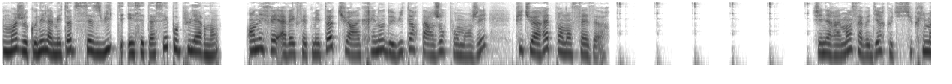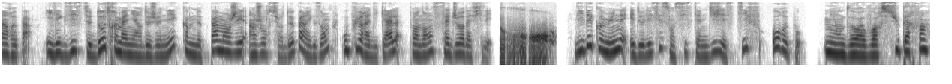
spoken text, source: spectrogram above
Moi, je connais la méthode 16-8 et c'est assez populaire, non? En effet, avec cette méthode, tu as un créneau de 8 heures par jour pour manger, puis tu arrêtes pendant 16 heures. Généralement, ça veut dire que tu supprimes un repas. Il existe d'autres manières de jeûner, comme ne pas manger un jour sur deux par exemple, ou plus radical, pendant 7 jours d'affilée. L'idée commune est de laisser son système digestif au repos. Mais on doit avoir super faim.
